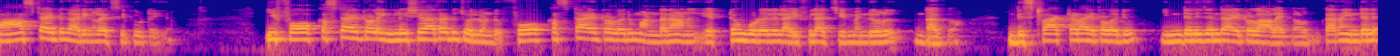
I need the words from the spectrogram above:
ഫാസ്റ്റായിട്ട് കാര്യങ്ങൾ എക്സിക്യൂട്ട് ചെയ്യുക. ഈ ഫോക്കസ്ഡ് ആയിട്ടുള്ള ഇംഗ്ലീഷുകാരുടെ ഒരു ചൊല്ലുണ്ട് ഫോക്കസ്ഡ് ആയിട്ടുള്ള ഒരു മണ്ടനാണ് ഏറ്റവും കൂടുതൽ ലൈഫിൽ അച്ചീവ്മെന്റുകൾ ഉണ്ടാക്കുക. ഡിസ്ട്രാക്റ്റഡ് ആയിട്ടുള്ള ഒരു ഇന്റലിജന്റ് ആയിട്ടുള്ള ആളെക്കാളും. കാരണം ഇന്റലി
